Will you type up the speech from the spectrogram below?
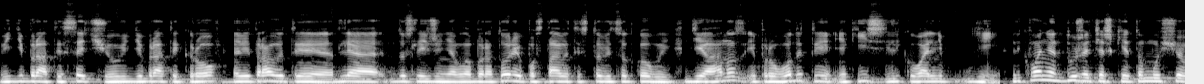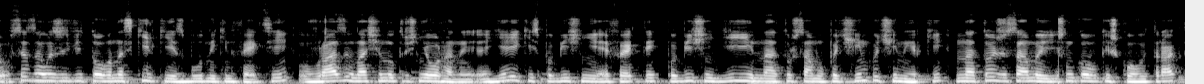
відібрати сечу, відібрати кров, відправити для дослідження в лабораторію, поставити 100% діагноз і проводити якісь лікувальні дії. Лікування дуже тяжке, тому що все залежить від того, наскільки збудник інфекції, вразив наші внутрішні органи. Є якісь побічні ефекти, побічні дії на ту ж саму печінку чи нирки, на той же самий шлунково-кишковий тракт.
